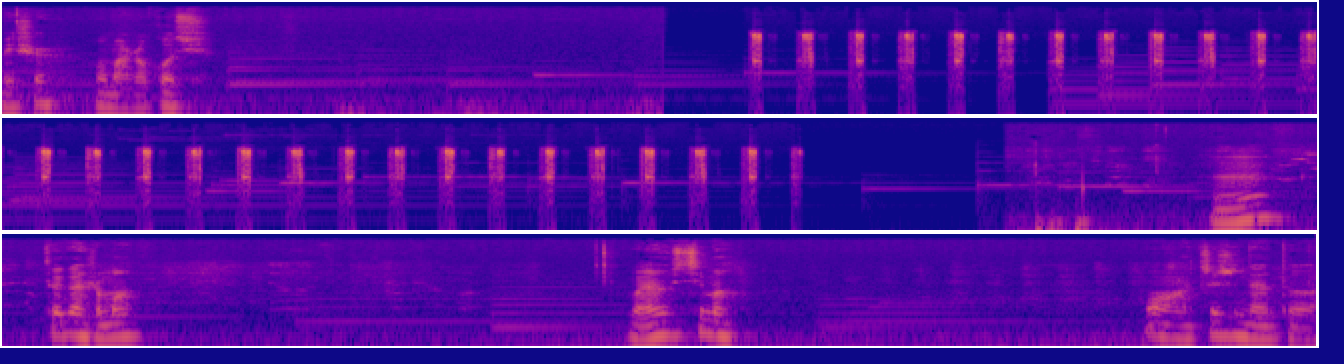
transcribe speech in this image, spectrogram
没事，我马上过去。在干什么？玩游戏吗？哇，真是难得。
